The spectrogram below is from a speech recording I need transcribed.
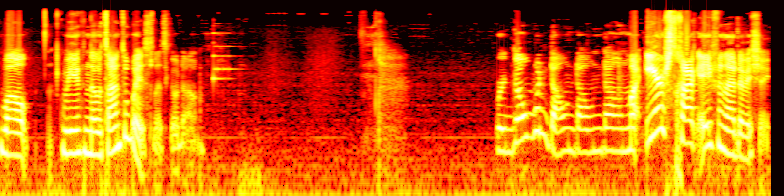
well, we have no time to waste. Let's go down. We're going down, down, down. Maar eerst ga ik even naar de wc.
